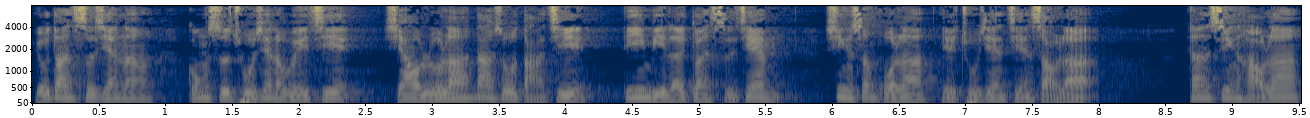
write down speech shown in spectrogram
有一段时间呢。公司出现了危机，小卢呢大受打击，低迷了一段时间，性生活呢也逐渐减少了。但幸好呢，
